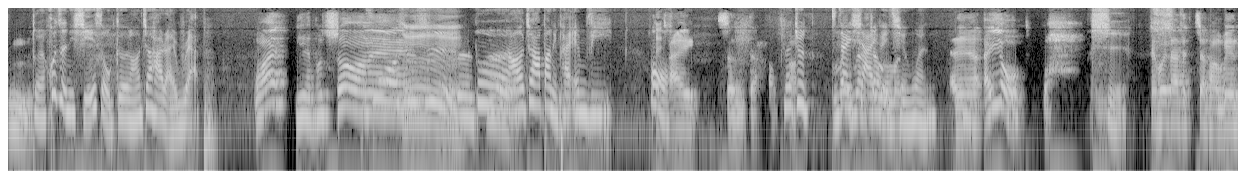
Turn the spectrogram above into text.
嗯，对，或者你写一首歌，然后叫他来 rap，哇，也不错呢，是不是？对，然后叫他帮你拍 MV。哦，哎，真的好，那就再下一个一千万。嗯，哎呦，哇，是。会不会他在旁边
